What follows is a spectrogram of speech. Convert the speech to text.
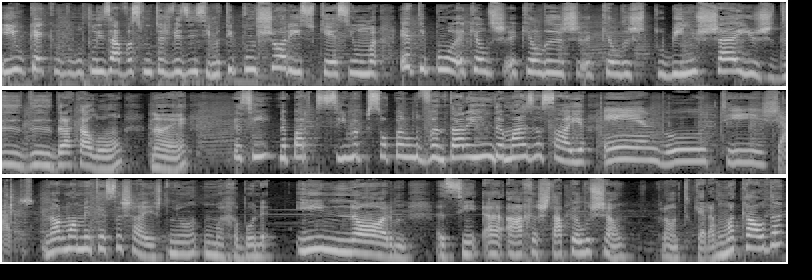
E o que é que utilizava-se muitas vezes em cima? Tipo um chouriço, que é assim uma. É tipo aqueles, aqueles, aqueles tubinhos cheios de, de dracalon, não é? Assim, na parte de cima, só para levantar ainda mais a saia. Embotijado. Normalmente essas saias tinham uma rabona enorme, assim, a, a arrastar pelo chão. Pronto, que era uma cauda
